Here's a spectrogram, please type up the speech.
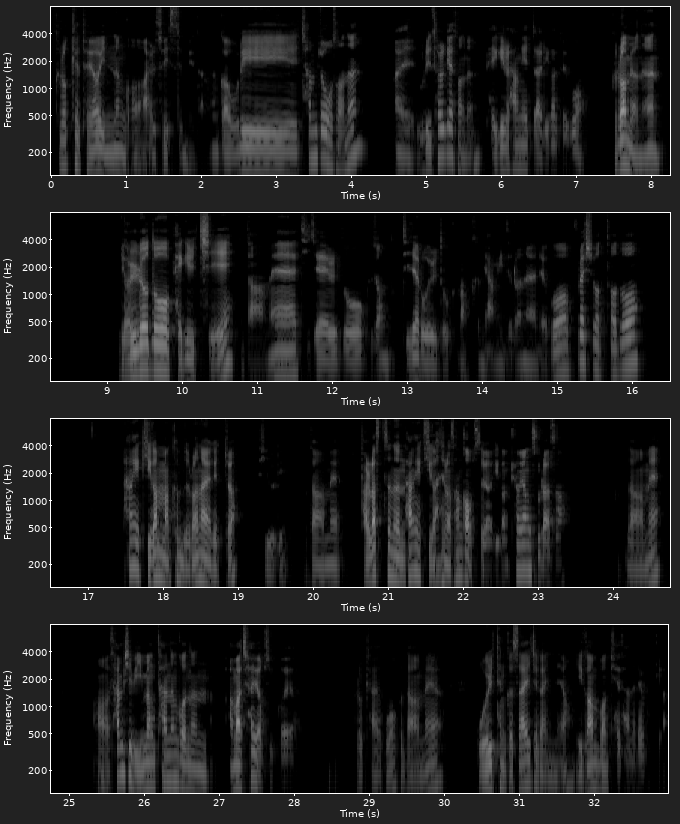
그렇게 되어 있는 거 알 수 있습니다. 그러니까 우리 참조호선은 아니 우리 설계선은 100일 항해짜리가 되고 그러면은 연료도 100일치 그 다음에 디젤도 그 정도 디젤 오일도 그만큼 양이 늘어나야 되고 fresh water도 항해 기간만큼 늘어나야겠죠? 비율이. 그 다음에 발라스트는 항해 기간이랑 상관없어요. 이건 평형수라서. 그 다음에 어, 32명 타는 거는 아마 차이 없을 거예요. 그렇게 하고 그 다음에 오일 탱크 사이즈가 있네요. 이거 한번 계산을 해볼게요.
